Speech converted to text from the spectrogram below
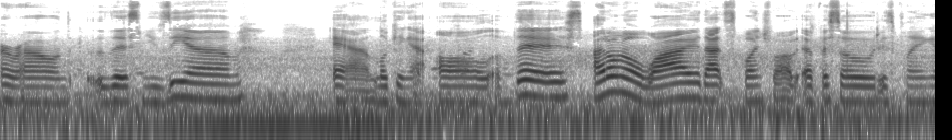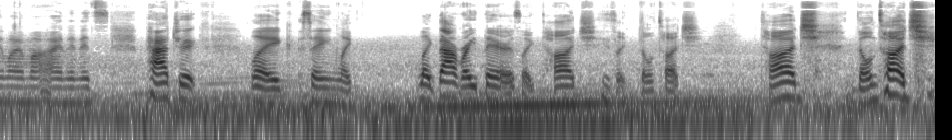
around this museum and looking at all of this. I don't know why that SpongeBob episode is playing in my mind and it's Patrick like saying like like that right there is like touch. He's like don't touch. Touch. Don't touch.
